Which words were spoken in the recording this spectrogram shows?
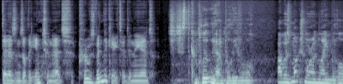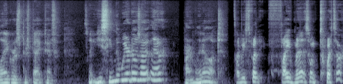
denizens of the internet proves vindicated in the end. It's just completely unbelievable. I was much more in line with Allegra's perspective. It's like, you seen the weirdos out there? Apparently not. Have you spent five minutes on Twitter?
